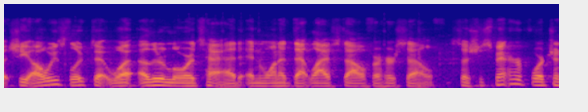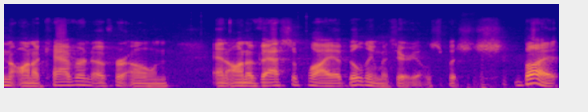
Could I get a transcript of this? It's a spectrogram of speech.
but she always looked at what other lords had and wanted that lifestyle for herself. So she spent her fortune on a cavern of her own and on a vast supply of building materials. But sh- but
